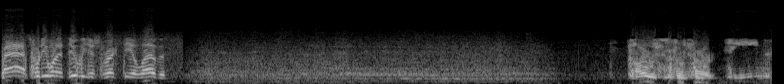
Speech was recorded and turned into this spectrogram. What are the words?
Bass, what do you want to do? We just wrecked the 11. Post for 14.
